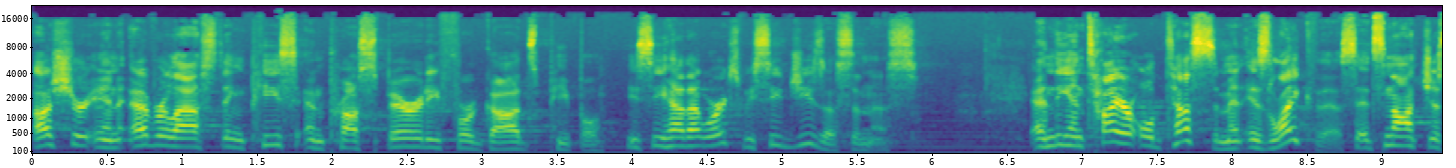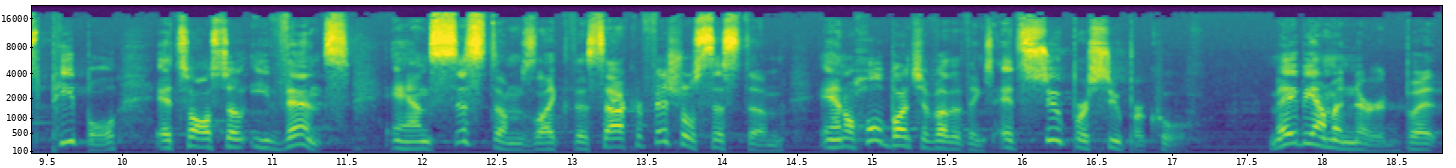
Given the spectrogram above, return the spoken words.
usher in everlasting peace and prosperity for God's people. You see how that works? We see Jesus in this. And the entire Old Testament is like this. It's not just people, it's also events and systems like the sacrificial system and a whole bunch of other things. It's super, super cool. Maybe I'm a nerd, but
